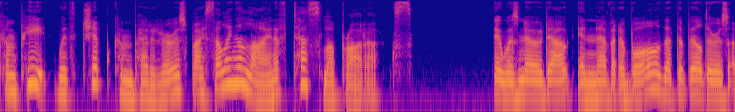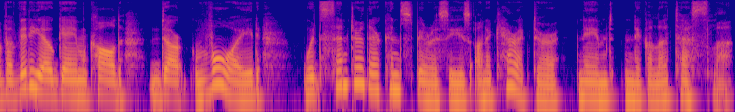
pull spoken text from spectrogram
compete with chip competitors by selling a line of Tesla products. It was no doubt inevitable that the builders of a video game called Dark Void would center their conspiracies on a character named Nikola Tesla.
